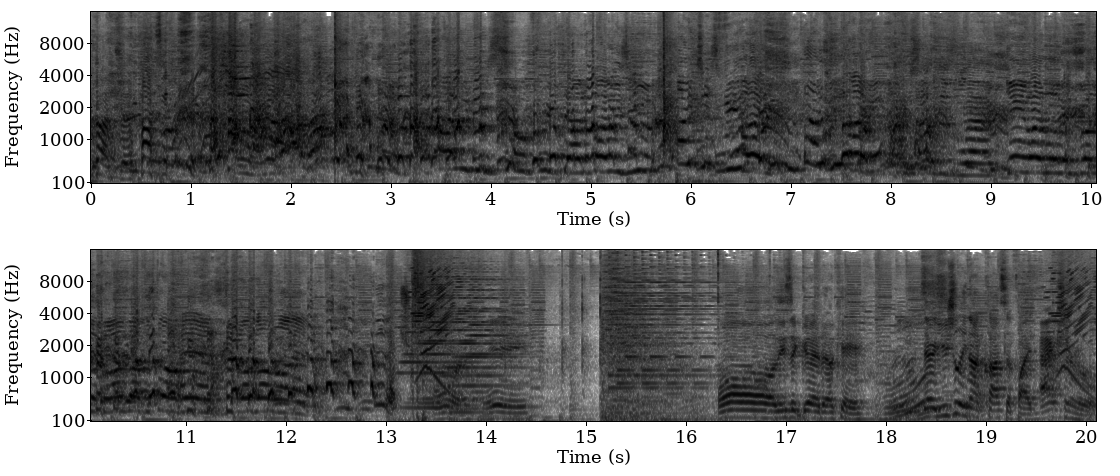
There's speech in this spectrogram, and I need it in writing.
That's it. That's it. I would be so freaked out if I was you. I'd just be like, I'd be like, I should just laugh. Game, I love you, brother, these are good. Okay. They're usually not classified. Action rule.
